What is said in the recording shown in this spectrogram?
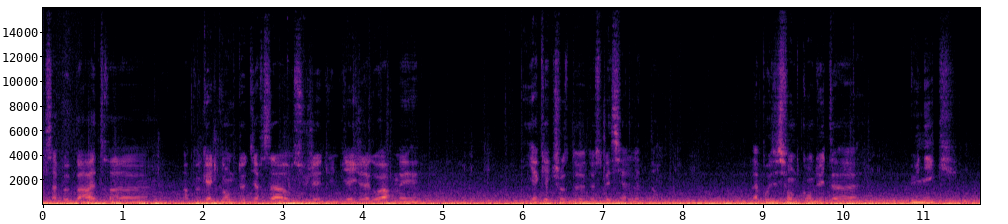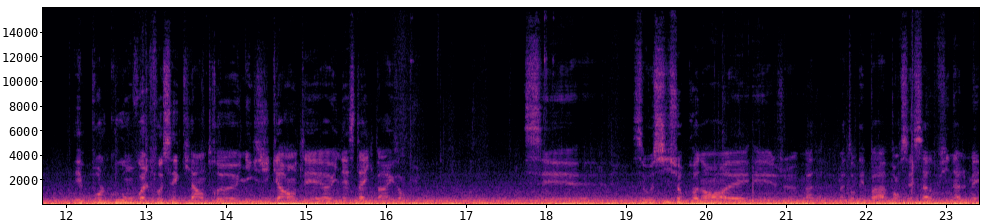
Ça peut paraître quelconque de dire ça au sujet d'une vieille Jaguar, mais il y a quelque chose de, spécial là-dedans. La position de conduite euh, unique. Et pour le coup, on voit le fossé qu'il y a entre une XJ40 et euh, une S-Type par exemple. C'est aussi surprenant et, je m'a- m'attendais pas à penser ça au final, mais,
